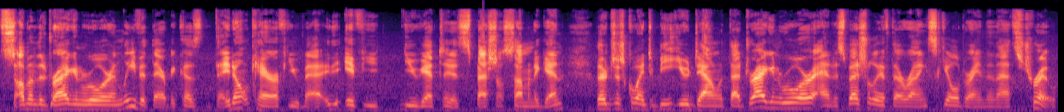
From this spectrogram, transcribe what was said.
summon the Dragon Ruler and leave it there because they don't care if you if you you get to special summon again. They're just going to beat you down with that Dragon Ruler, and especially if they're running Skill Drain, then that's true.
